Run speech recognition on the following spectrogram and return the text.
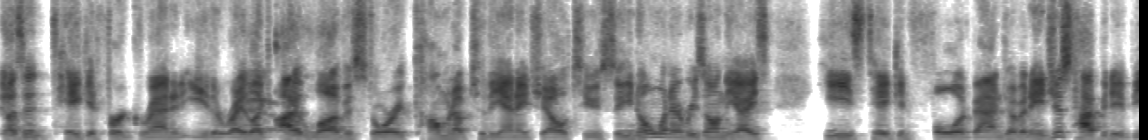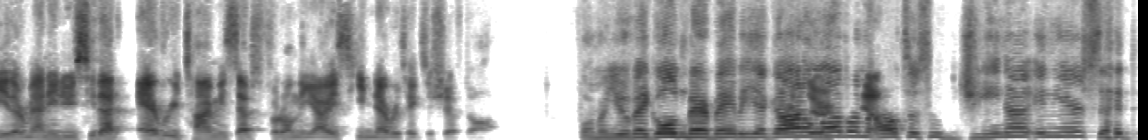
doesn't take it for granted either, right? Like I love his story coming up to the NHL too. So you know, whenever he's on the ice, he's taken full advantage of it. And he's just happy to be there, man. And you see that every time he steps foot on the ice, he never takes a shift off. Former U of A Golden Bear, baby. You gotta sure. love him. Yep. I also see Gina in here said,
